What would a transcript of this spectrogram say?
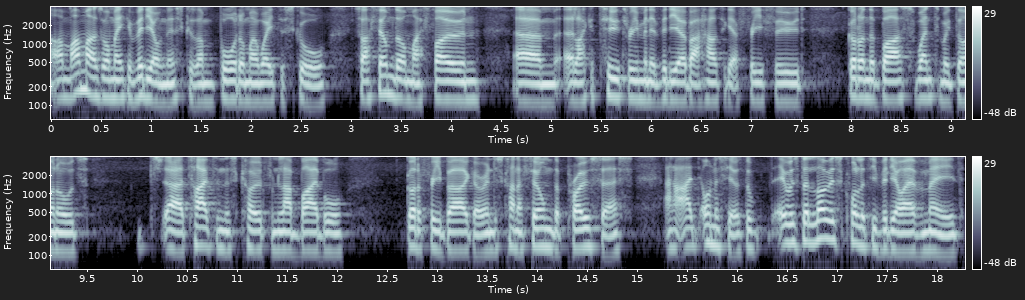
I might as well make a video on this because I'm bored on my way to school. So I filmed it on my phone, um, like a two three minute video about how to get free food. Got on the bus, went to McDonald's, uh, typed in this code from Lad Bible got a free burger and just kind of filmed the process. And I honestly, it was the it was the lowest quality video I ever made,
